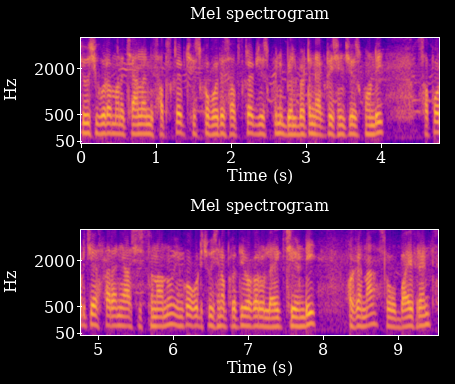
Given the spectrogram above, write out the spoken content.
చూసి కూడా మన ఛానల్ని సబ్స్క్రైబ్ చేసుకోకపోతే సబ్స్క్రైబ్ చేసుకుని బెల్ బటన్ యాక్టివేషన్ చేసుకోండి. సపోర్ట్ చేస్తారని ఆశిస్తున్నాను. ఇంకొకటి చూసిన ప్రతి ఒక్కరు లైక్ చేయండి. ఓకేనా? సో బాయ్ ఫ్రెండ్స్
